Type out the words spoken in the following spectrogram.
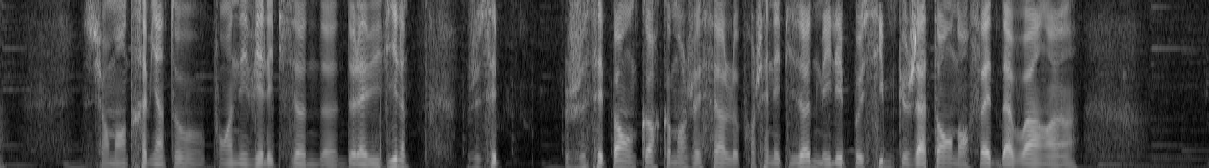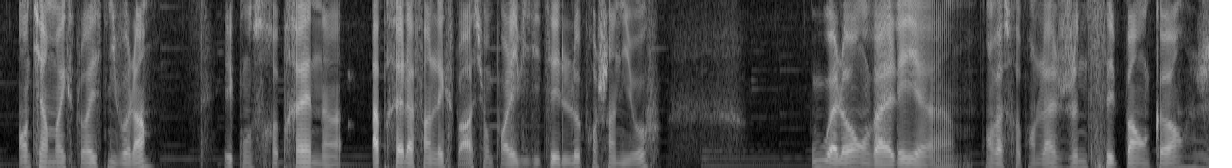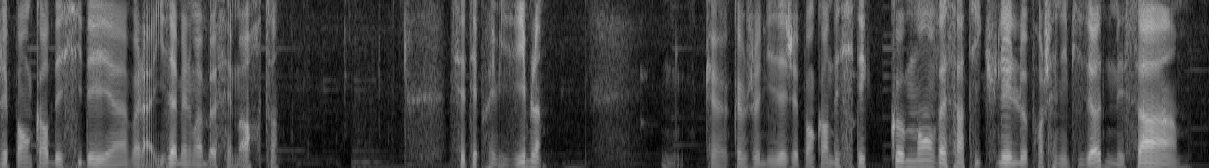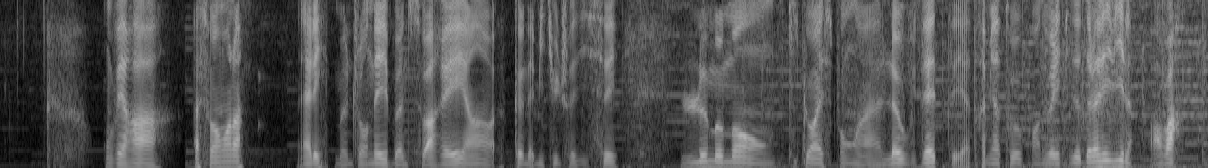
sûrement très bientôt pour un nouvel épisode de, la Ville. Je sais je sais pas encore comment je vais faire le prochain épisode, mais il est possible que j'attende en fait d'avoir euh, entièrement exploré ce niveau-là, et qu'on se reprenne après la fin de l'exploration pour aller visiter le prochain niveau. Ou alors on va aller, euh, on va se reprendre là, je ne sais pas encore, j'ai pas encore décidé, euh, voilà, Isabelle Mabeuf est morte. C'était prévisible. Donc, comme je le disais, j'ai pas encore décidé comment va s'articuler le prochain épisode, mais ça, on verra à ce moment-là. Allez, bonne journée, bonne soirée, hein. comme d'habitude, choisissez le moment qui correspond à là où vous êtes, et à très bientôt pour un nouvel épisode de la Ville. Au revoir.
